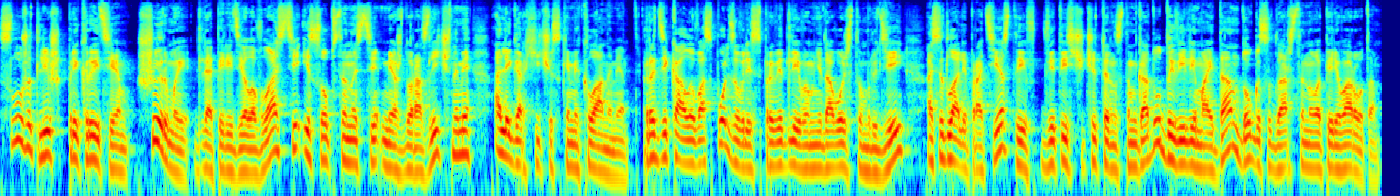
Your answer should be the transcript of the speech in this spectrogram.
служат лишь прикрытием, ширмой для передела власти и собственности между различными олигархическими кланами. Радикалы воспользовались справедливым недовольством людей, оседлали протесты и в 2014 году довели Майдан до государственного переворота.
